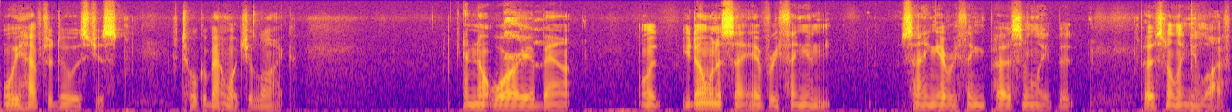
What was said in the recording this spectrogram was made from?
all you have to do is just talk about what you like, and not worry about. Or you don't want to say everything and saying everything personally that personal in your life,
